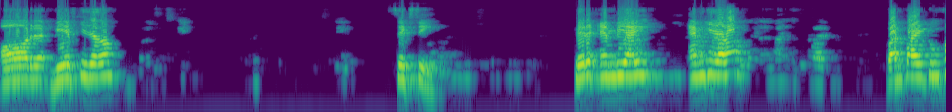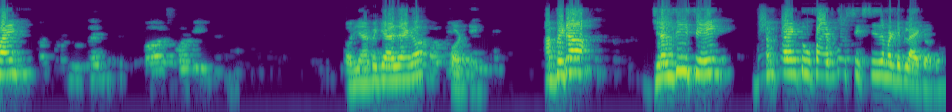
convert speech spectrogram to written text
और बी एफ़ की जगह? सिक्सटी फिर एम बी आई एम की जगह? वन पॉइंट टू फाइव और यहाँ पे क्या आ जाएगा? फोर्टी अब बेटा, जल्दी से 1.25 को 60 से मल्टीप्लाई कर दो।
